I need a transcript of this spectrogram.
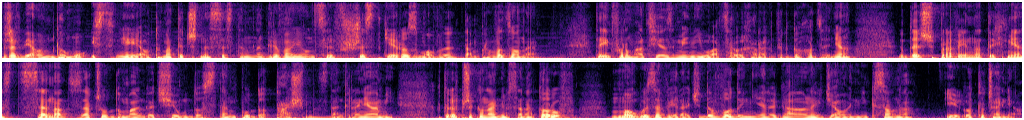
że w Białym Domu istnieje automatyczny system nagrywający wszystkie rozmowy tam prowadzone. Ta informacja zmieniła cały charakter dochodzenia, gdyż prawie natychmiast Senat zaczął domagać się dostępu do taśm z nagraniami, które w przekonaniu senatorów mogły zawierać dowody nielegalnych działań Nixona i jego otoczenia.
